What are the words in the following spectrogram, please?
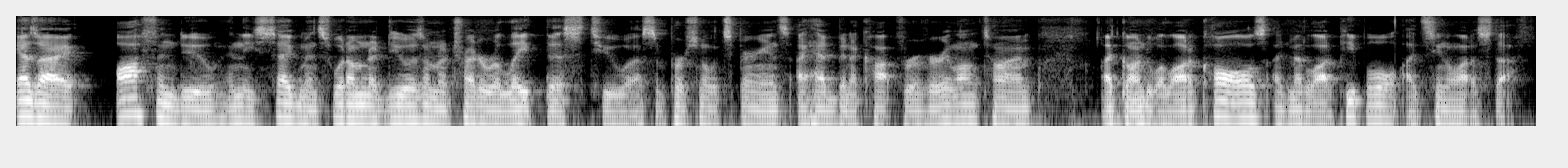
as I often do in these segments, what I'm going to do is I'm going to try to relate this to uh, some personal experience. I had been a cop for a very long time. I'd gone to a lot of calls, I'd met a lot of people, I'd seen a lot of stuff.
